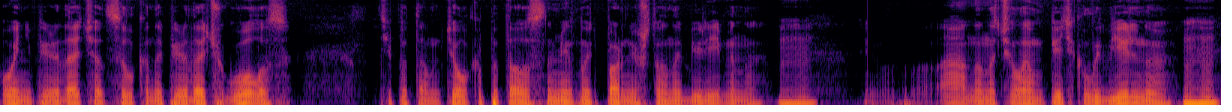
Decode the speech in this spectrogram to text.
Ой, не передача, отсылка на передачу «Голос». Типа там телка пыталась намекнуть парню, что она беременна. А, она начала ему петь колыбельную. Он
